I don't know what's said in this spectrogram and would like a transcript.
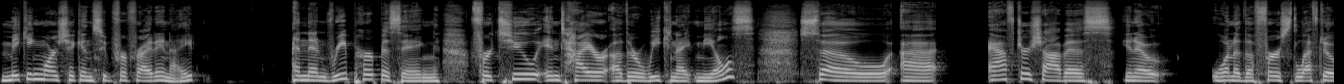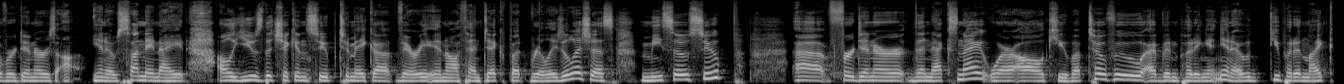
making more chicken soup for Friday night and then repurposing for two entire other weeknight meals. So uh, after Shabbos, you know, one of the first leftover dinners, uh, you know, Sunday night, I'll use the chicken soup to make a very inauthentic but really delicious miso soup uh, for dinner the next night, where I'll cube up tofu. I've been putting in, you know, you put in like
